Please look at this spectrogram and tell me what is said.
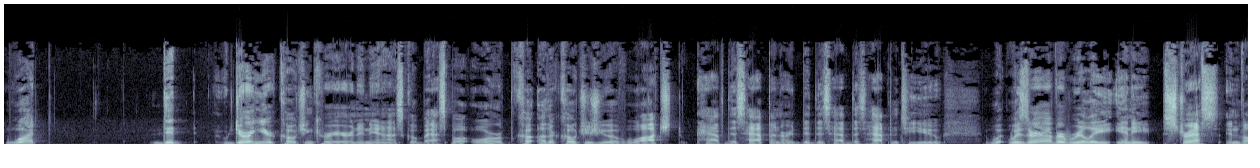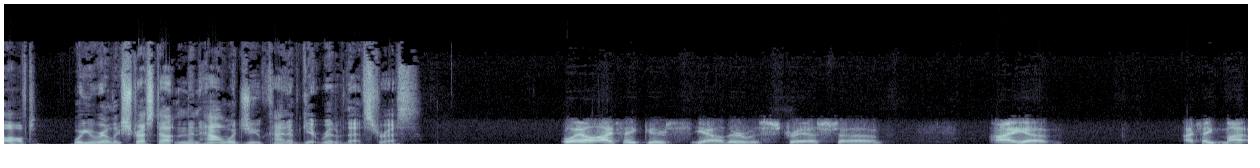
What did during your coaching career in Indiana high school basketball, or co- other coaches you have watched have this happen, or did this have this happen to you? W- was there ever really any stress involved? Were you really stressed out, and then how would you kind of get rid of that stress? Well, I think there's yeah, there was stress. Uh, I uh, I think my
